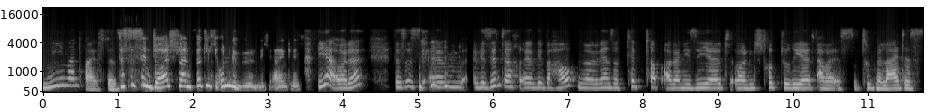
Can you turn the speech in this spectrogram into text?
Niemand weiß das. Das ist in Deutschland wirklich ungewöhnlich eigentlich. Ja, oder? Das ist, ähm, wir sind doch, äh, wir behaupten, wir werden so tiptop organisiert und strukturiert, aber es tut mir leid, es,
